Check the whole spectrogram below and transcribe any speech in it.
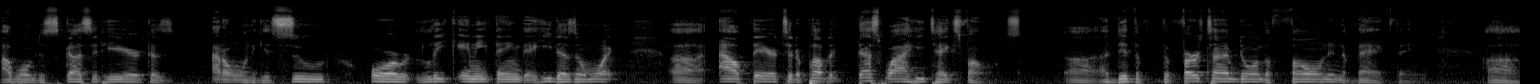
I won't discuss it here because I don't want to get sued or leak anything that he doesn't want uh, out there to the public. That's why he takes phones. Uh, I did the, the first time doing the phone in the bag thing. Um,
